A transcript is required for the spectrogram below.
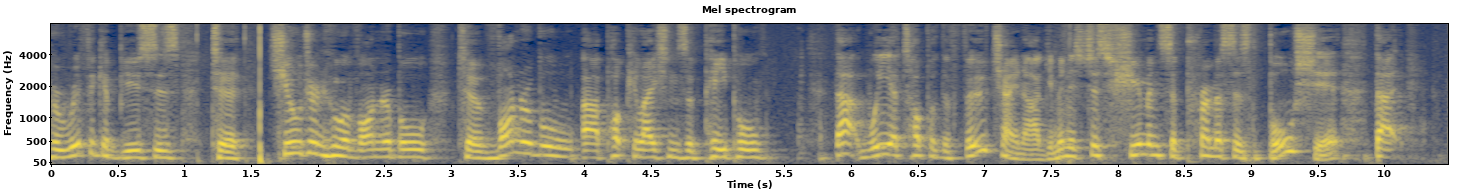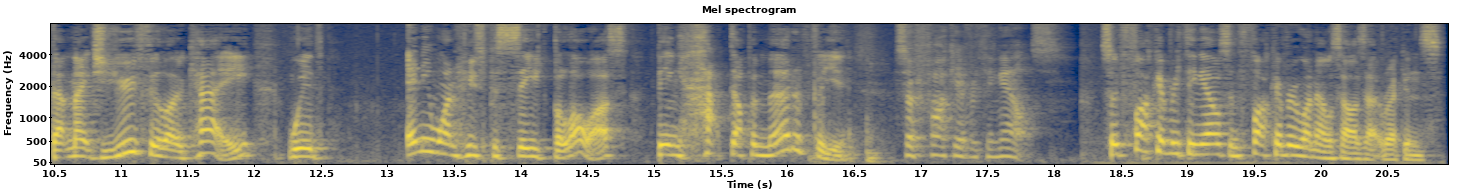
horrific abuses to children who are vulnerable, to vulnerable uh, populations of people. That we are top of the food chain argument is just human supremacist bullshit that, that makes you feel okay with anyone who's perceived below us being hacked up and murdered for you. So fuck everything else. So fuck everything else and fuck everyone else, Isaac reckons.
